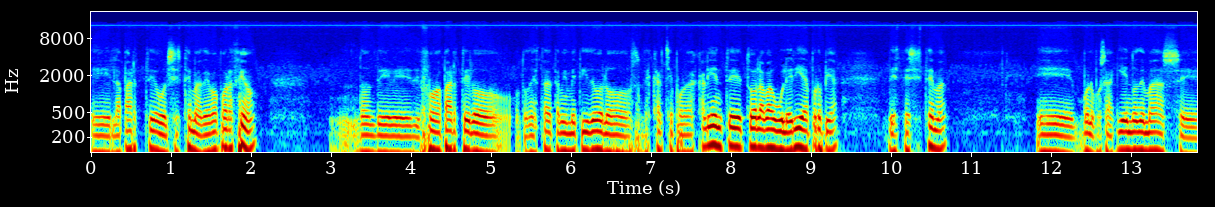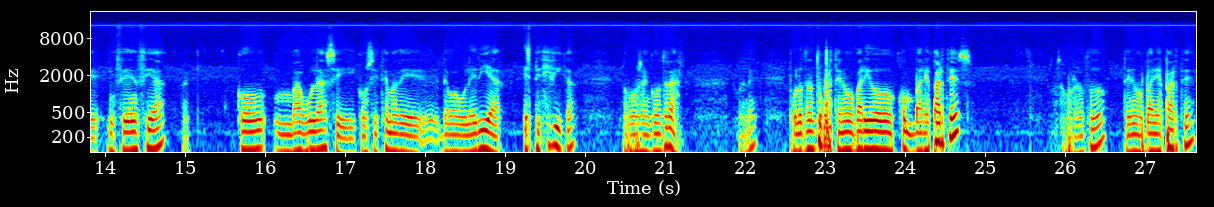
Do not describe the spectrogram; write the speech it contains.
la parte o el sistema de evaporación, donde forma parte lo, donde está también metido los descarches por gas caliente, toda la valvulería propia de este sistema. Eh, bueno, pues aquí en donde más eh, incidencia con válvulas y con sistemas de, de válvulería específica nos vamos a encontrar. Por lo tanto, pues tenemos varios, con varias partes. Vamos a borrarlo todo. Tenemos varias partes,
